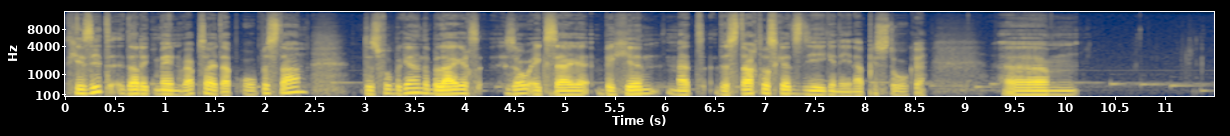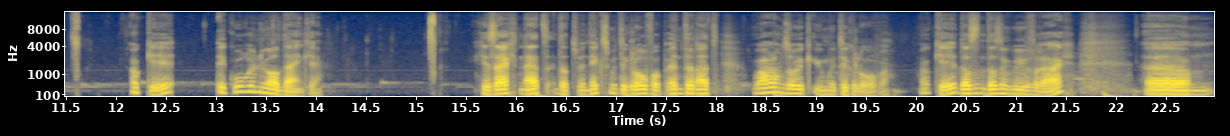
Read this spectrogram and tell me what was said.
je ziet dat ik mijn website heb openstaan. Dus voor beginnende beleggers zou ik zeggen, begin met de startersgids die ik ineen heb gestoken. Um, Oké, ik hoor u nu al denken. Je zegt net dat we niks moeten geloven op internet. Waarom zou ik u moeten geloven? Oké, okay, dat, dat is een goede vraag. Um,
